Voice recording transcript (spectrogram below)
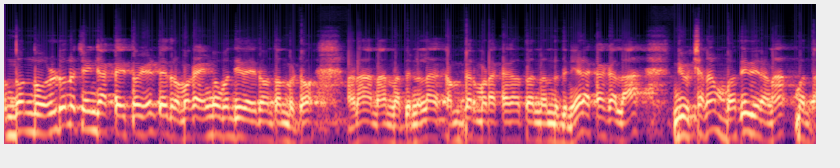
ಒಂದೊಂದು ವರ್ಡುನು ಚೇಂಜ್ ಆಗ್ತಾ ಇತ್ತು. ಹೇಳ್ತಾ ಇದ್ರು, ಮಗ, ಹೆಂಗೋ ಬಂದಿದೆ ಇದು ಅಂತ ಅಂದ್ಬಿಟ್ಟು ಅಣ್ಣ, ನಾನು ಅದನ್ನೆಲ್ಲ ಕಂಪೇರ್ ಮಾಡಕ್ಕಾಗತ್ತ ನನ್ನದನ್ನ ಹೇಳಕ್ಕಾಗಲ್ಲ. ನೀವು ಚೆನ್ನಾಗಿ ಬಂದಿದ್ದೀರಣ ಅಂತ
